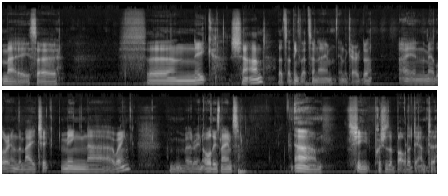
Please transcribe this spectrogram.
May. So Fennec Shand. That's I think that's her name in the character in The Mandalorian, the May chick, Ming Na Wang, murdering all these names. Um, she pushes a boulder down to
